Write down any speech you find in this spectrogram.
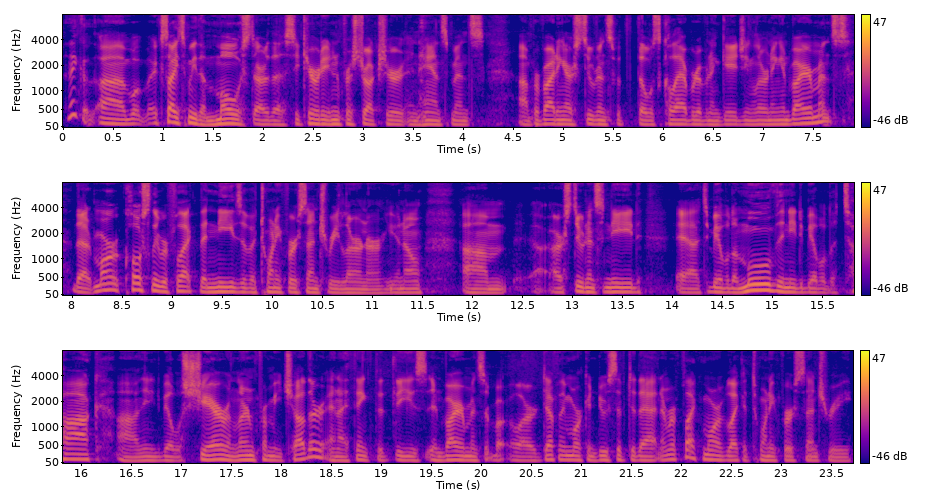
I think uh, what excites me the most are the security and infrastructure enhancements, um, providing our students with those collaborative and engaging learning environments that more closely reflect the needs of a 21st century learner. You know, um, our students need uh, to be able to move, they need to be able to talk, uh, they need to be able to share and learn from each other. And I think that these environments are, are, definitely more conducive to that and reflect more of like a 21st century,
